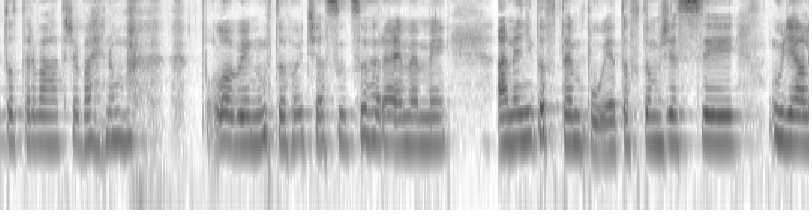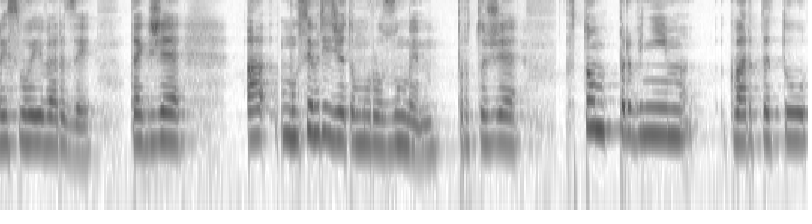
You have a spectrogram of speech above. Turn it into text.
to trvá třeba jenom polovinu toho času, co hrajeme my. A není to v tempu, je to v tom, že si udělali svoji verzi. Takže a musím říct, že tomu rozumím, protože v tom prvním kvartetu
